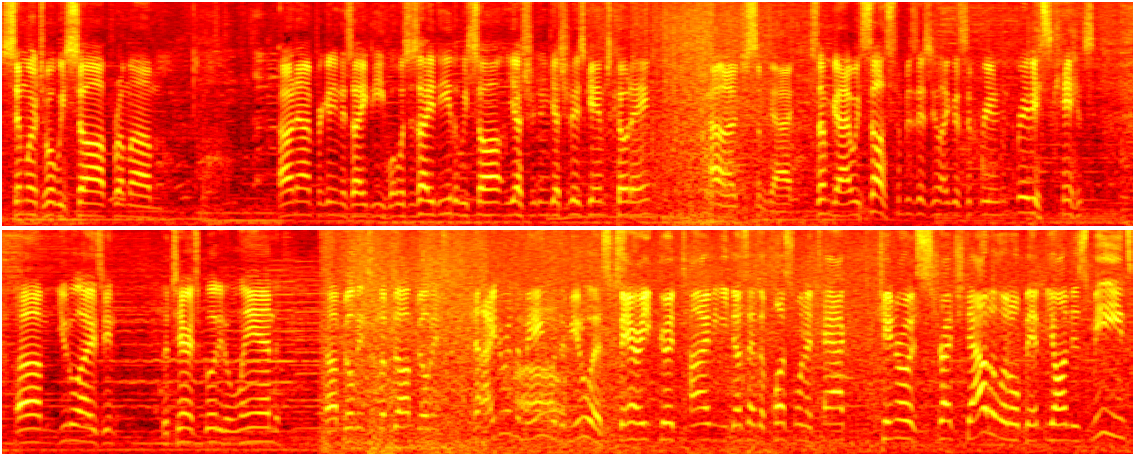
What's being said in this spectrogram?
Similar to what we saw from. Um, oh, now I'm forgetting his ID. What was his ID that we saw yesterday in yesterday's games? Code A. I don't know, just some guy. some guy. We saw some positioning like this in, pre- in previous games, um, utilizing the Terran's ability to land uh, buildings and lift off buildings. Now, Idra in the main with the Mutalisks. Very good timing. He does have the plus one attack. Jinro is stretched out a little bit beyond his means,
